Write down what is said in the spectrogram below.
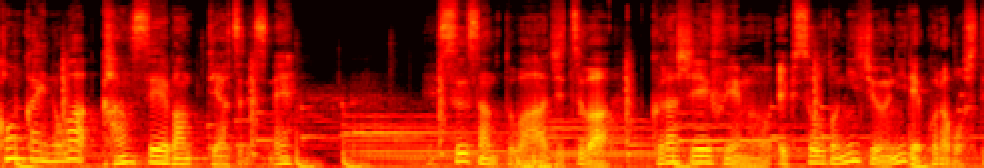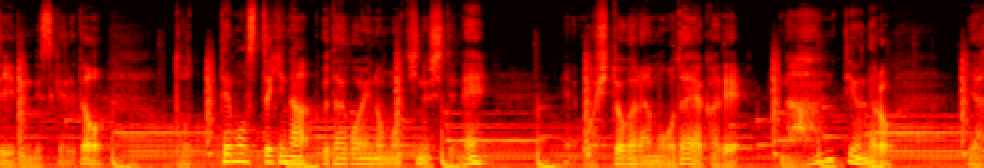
今回のは完成版ってやつですね。スーさんとは実は暮らし FM のエピソード22でコラボしているんですけれどとっても素敵な歌声の持ち主でねお人柄も穏やかで何て言うんだろう。優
